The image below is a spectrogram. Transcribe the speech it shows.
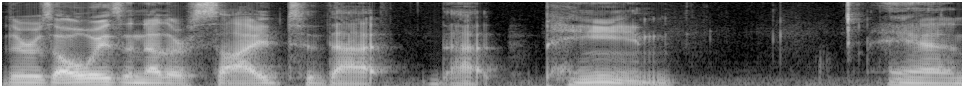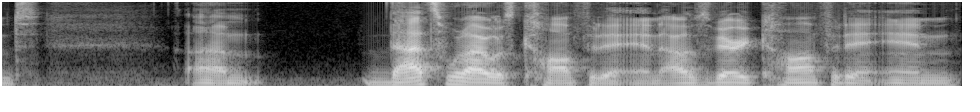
There is always another side to that that pain. And um, that's what I was confident in. I was very confident in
